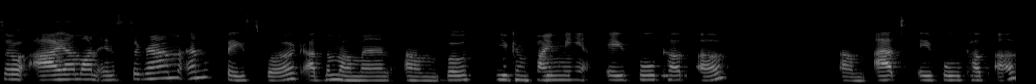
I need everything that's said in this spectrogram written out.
So I am on Instagram and Facebook at the moment. Um, both you can find me a full cup of um, at a full cup of,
